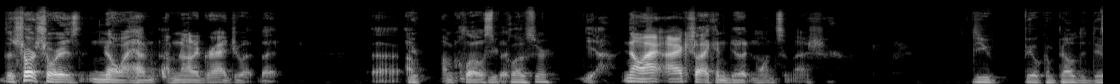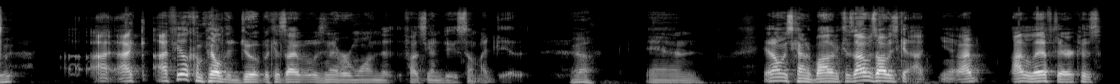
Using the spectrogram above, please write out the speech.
the short story is no, I haven't. I'm not a graduate, but uh, I'm, I'm close. You're But closer. yeah, no, I, I actually I can do it in one semester. Do you feel compelled to do it? I, I I feel compelled to do it because I was never one that if I was going to do something, I did it, Yeah. and it always kind of bothered me because I was always gonna, you know, I I left there because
